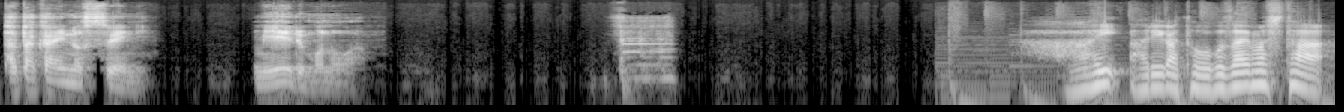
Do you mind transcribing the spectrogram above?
戦いの末に見えるものははい、ありがとうございました。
